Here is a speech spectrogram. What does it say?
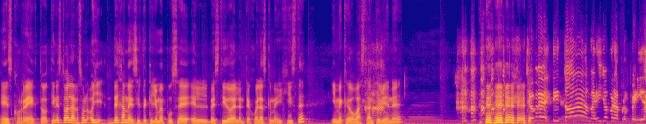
Es correcto, tienes toda la razón. Oye, déjame decirte que yo me puse el vestido de lentejuelas que me dijiste y me quedó bastante bien, ¿eh? yo me para prosperidad.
